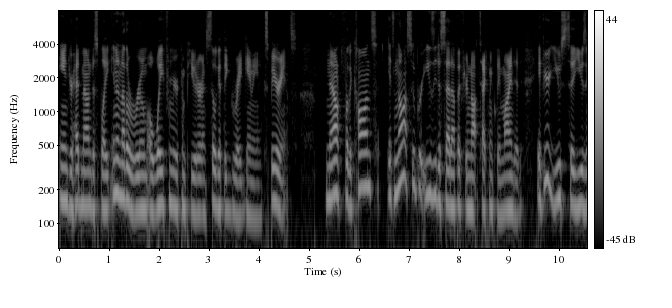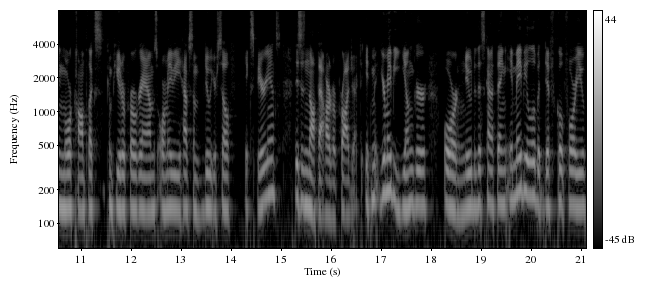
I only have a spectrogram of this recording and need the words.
and your head mounted display in another room away from your computer and still get the great gaming experience. Now, for the cons, it's not super easy to set up if you're not technically minded. If you're used to using more complex computer programs or maybe have some do it yourself experience, this is not that hard of a project. If you're maybe younger or new to this kind of thing, it may be a little bit difficult for you,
